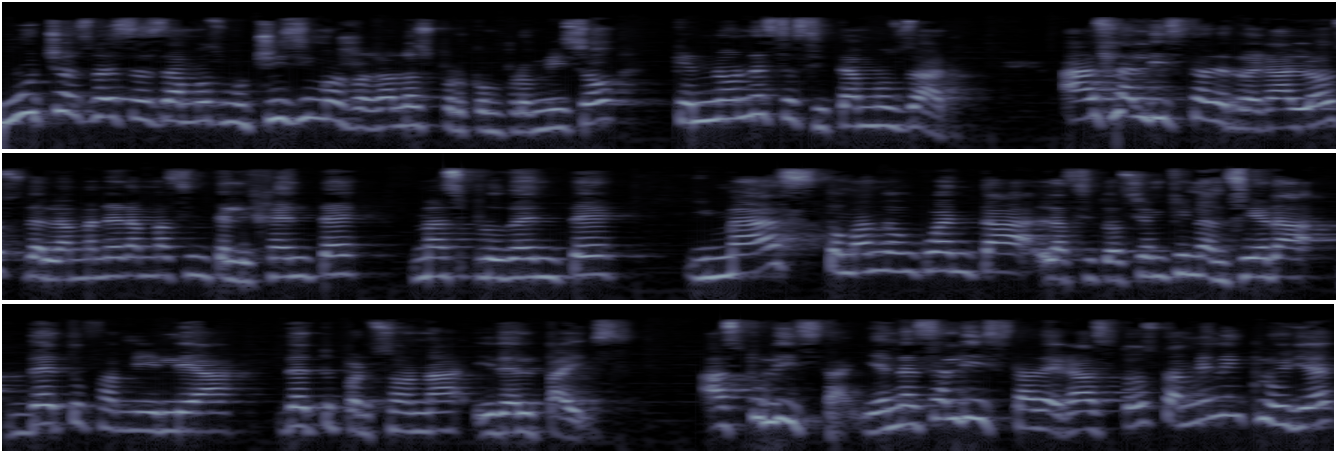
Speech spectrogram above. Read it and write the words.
Muchas veces damos muchísimos regalos por compromiso que no necesitamos dar. Haz la lista de regalos de la manera más inteligente, más prudente y más tomando en cuenta la situación financiera de tu familia, de tu persona y del país. Haz tu lista y en esa lista de gastos también incluye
